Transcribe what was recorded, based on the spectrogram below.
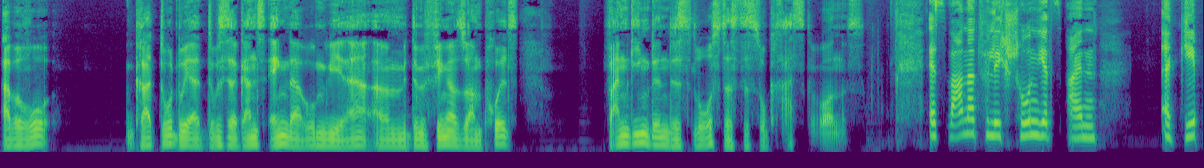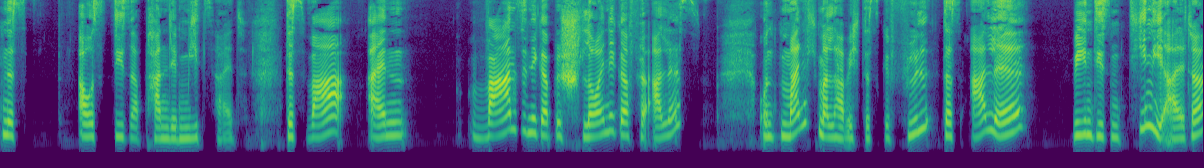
Aber wo gerade du, du ja, du bist ja ganz eng da irgendwie, ja, ähm, mit dem Finger so am Puls. Wann ging denn das los, dass das so krass geworden ist? Es war natürlich schon jetzt ein Ergebnis aus dieser Pandemiezeit. Das war ein wahnsinniger Beschleuniger für alles. Und manchmal habe ich das Gefühl, dass alle wie in diesem Teenie-Alter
